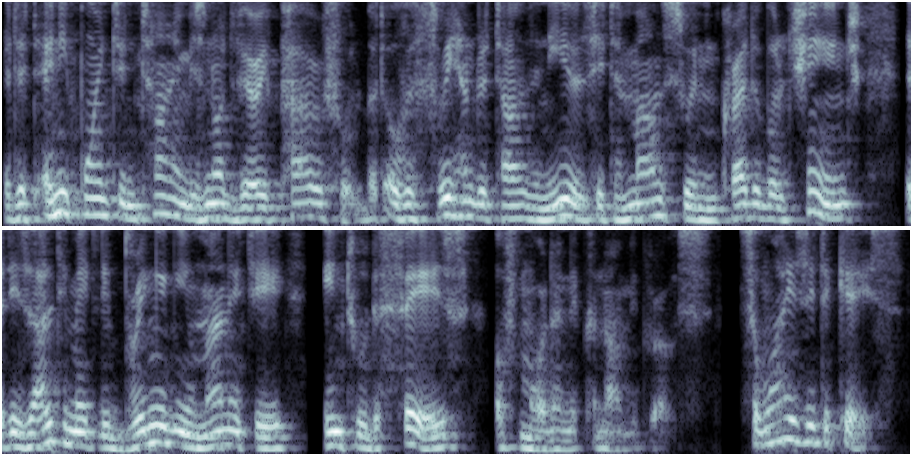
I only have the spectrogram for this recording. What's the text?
that at any point in time is not very powerful, but over 300,000 years it amounts to an incredible change that is ultimately bringing humanity into the phase of modern economic growth. So, why is it the case?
